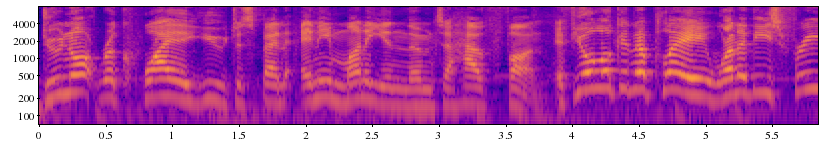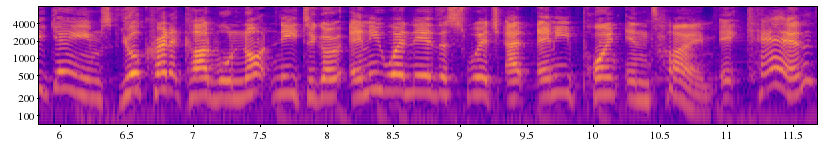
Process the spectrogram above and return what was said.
do not require you to spend any money in them to have fun. If you're looking to play one of these free games, your credit card will not need to go anywhere near the Switch at any point in time. It can,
